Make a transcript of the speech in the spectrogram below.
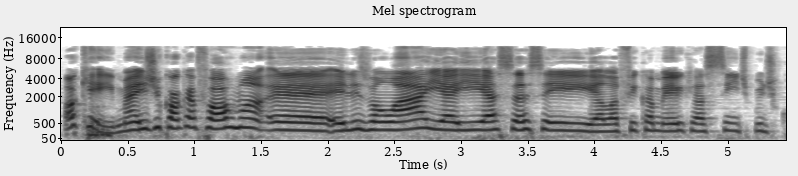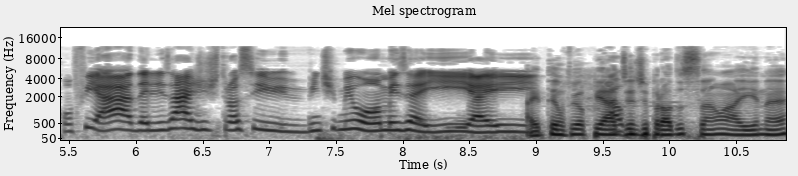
Ok, mas de qualquer forma, é, eles vão lá e aí a Cersei, ela fica meio que assim, tipo, desconfiada. Eles, ah, a gente trouxe 20 mil homens aí, aí... Aí tem uma piadinha de produção aí, né?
